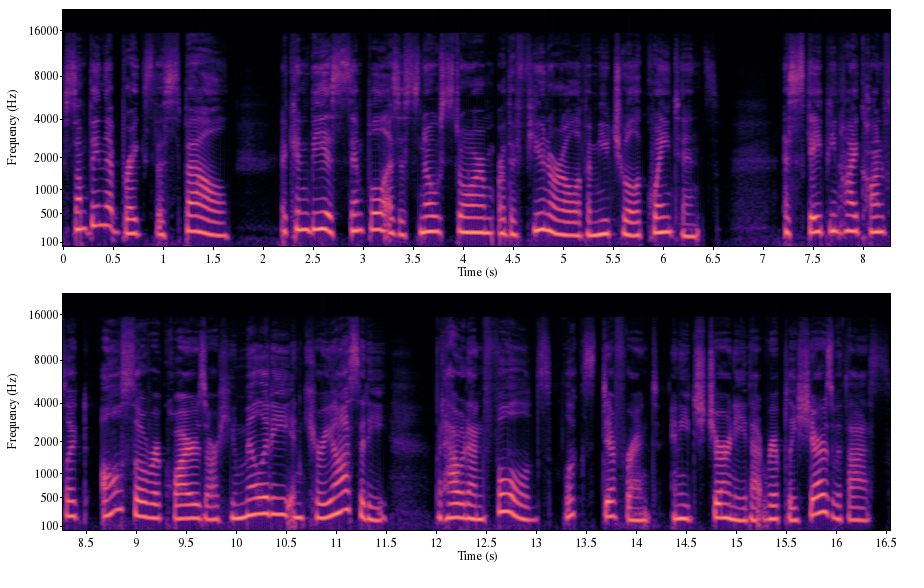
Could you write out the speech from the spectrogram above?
something that breaks the spell. It can be as simple as a snowstorm or the funeral of a mutual acquaintance. Escaping high conflict also requires our humility and curiosity, but how it unfolds looks different in each journey that Ripley shares with us.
